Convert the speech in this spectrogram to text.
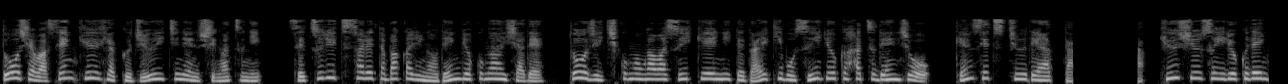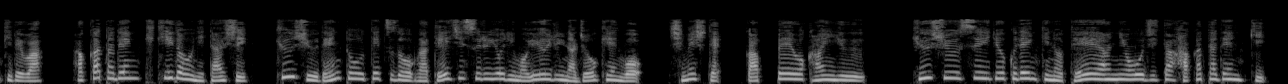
同社は1911年4月に設立されたばかりの電力会社で、当時筑後川水系にて大規模水力発電所を建設中であった。九州水力電気では、博多電気軌道に対し、九州電東鉄道が提示するよりも有利な条件を示して合併を勧誘。九州水力電気の提案に応じた博多電気、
